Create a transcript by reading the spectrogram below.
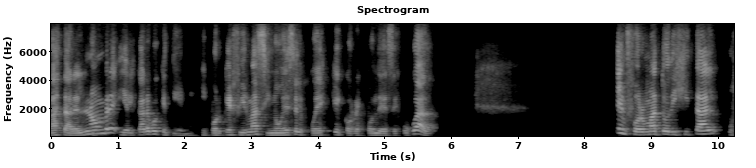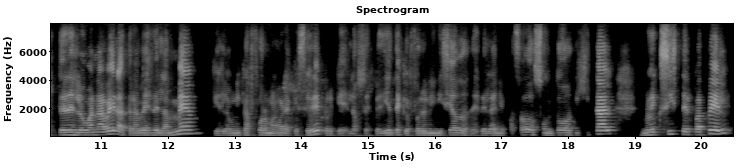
va a estar el nombre y el cargo que tiene. ¿Y por qué firma si no es el juez que corresponde a ese juzgado? En formato digital, ustedes lo van a ver a través de la MEM, que es la única forma ahora que se ve, porque los expedientes que fueron iniciados desde el año pasado son todos digital, no existe el papel,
